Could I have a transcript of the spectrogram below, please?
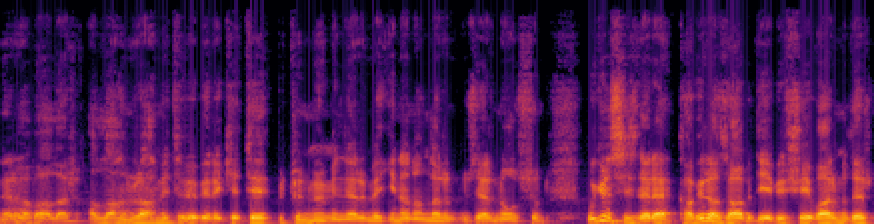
Merhabalar. Allah'ın rahmeti ve bereketi bütün müminlerin ve inananların üzerine olsun. Bugün sizlere kabir azabı diye bir şey var mıdır?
